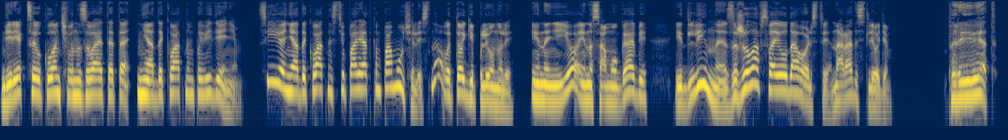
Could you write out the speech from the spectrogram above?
Дирекция уклончиво называет это неадекватным поведением. С ее неадекватностью порядком помучились, но в итоге плюнули. И на нее, и на саму Габи, и длинная зажила в свое удовольствие, на радость людям. «Привет!»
